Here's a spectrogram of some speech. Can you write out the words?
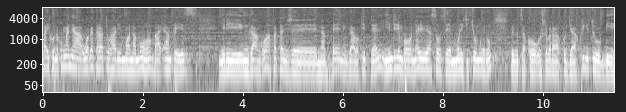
bayikunda. Ku mwanya wa gatandatu hari Mon Amour by Empress. Nyiri ngango afatanyije na Ben Ngabo Captain iyi ndirimbo na yo yasohotse muri iki cyumweru. Bibutsa ko ushobora kujya kuri YouTube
